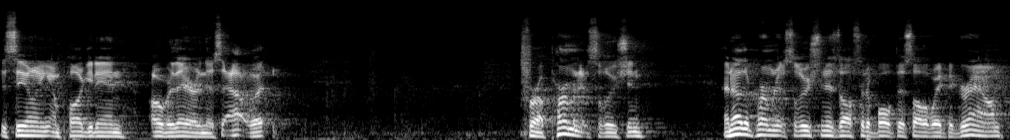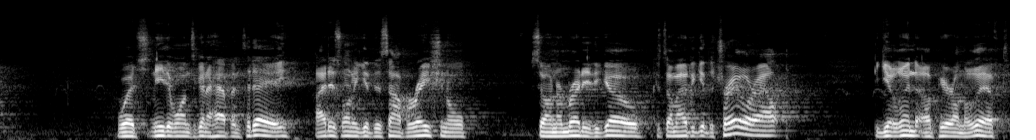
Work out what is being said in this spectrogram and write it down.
the ceiling and plug it in over there in this outlet for a permanent solution. Another permanent solution is also to bolt this all the way to the ground, which neither one's gonna happen today. I just wanna get this operational so when I'm ready to go, because I'm gonna have to get the trailer out to get Linda up here on the lift,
